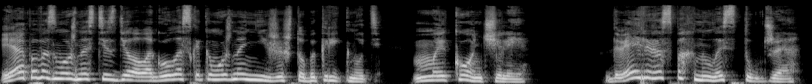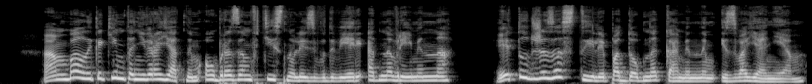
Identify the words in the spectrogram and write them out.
я по возможности сделала голос как можно ниже, чтобы крикнуть «Мы кончили!». Дверь распахнулась тут же. Амбалы каким-то невероятным образом втиснулись в дверь одновременно и тут же застыли, подобно каменным изваяниям.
